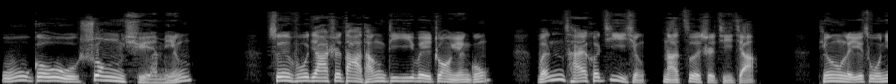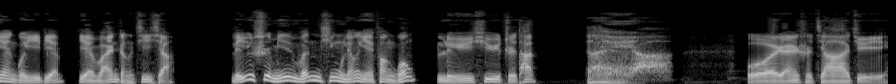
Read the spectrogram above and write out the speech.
吴钩霜雪明。’孙福家是大唐第一位状元公，文才和记性那自是极佳。听李素念过一遍，便完整记下。李世民闻听，两眼放光，捋须直叹：‘哎呀，果然是佳句。’”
